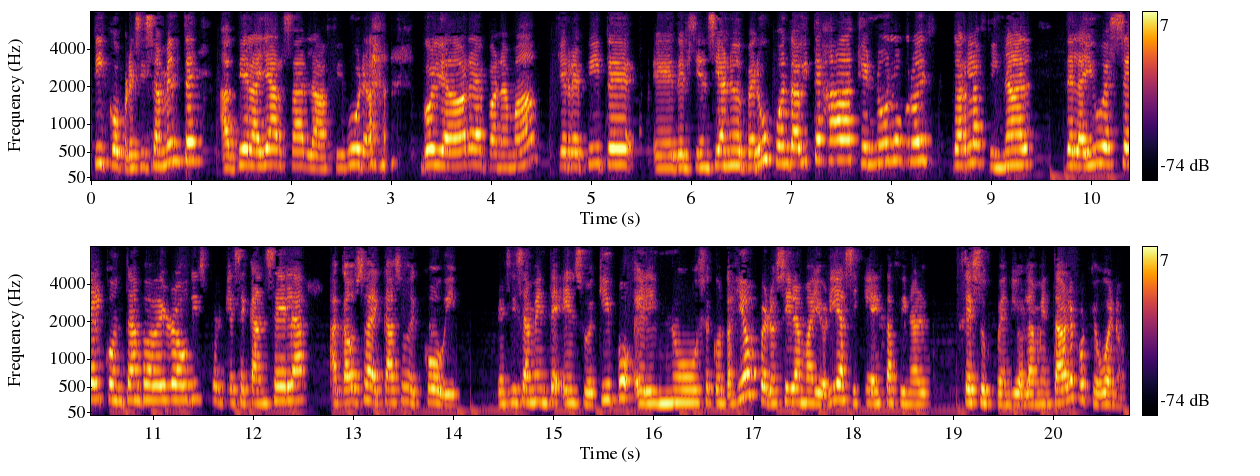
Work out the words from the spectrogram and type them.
Tico precisamente, Abdiel Ayarza, la figura goleadora de Panamá, que repite eh, del Cienciano de Perú, Juan David Tejada, que no logró disputar la final de la USL con Tampa Bay Rowdies porque se cancela a causa de casos de COVID precisamente en su equipo. Él no se contagió, pero sí la mayoría, así que esta final se suspendió. Lamentable porque, bueno,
